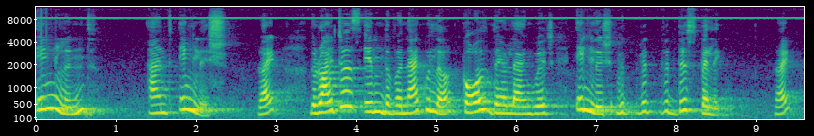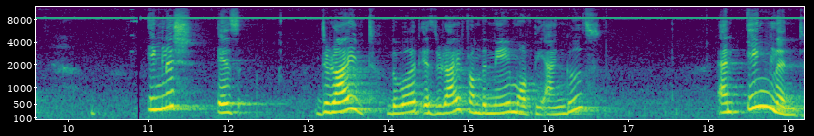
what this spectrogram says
England and English, right. The writers in the vernacular call their language English with, with, with this spelling, right. English is derived, the word is derived from the name of the Angles and England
